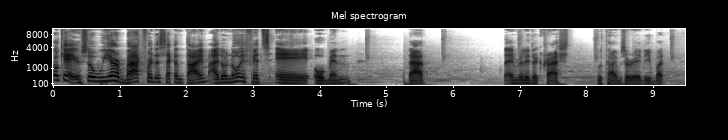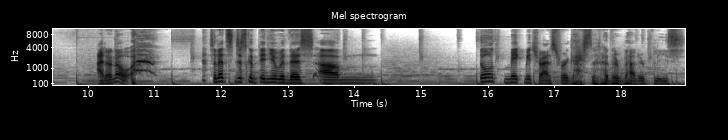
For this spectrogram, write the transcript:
Okay, so we are back for the second time. I don't know if it's a omen that the emulator crashed two times already, but I don't know. so let's just continue with this. Um, don't make me transfer guys to another banner, please.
